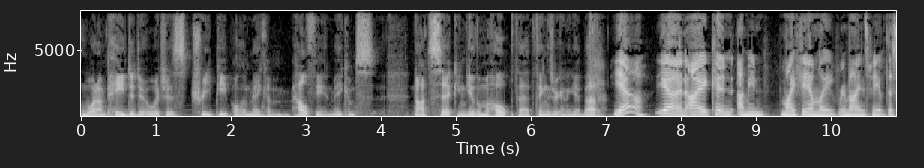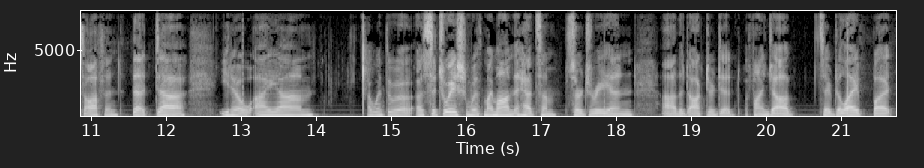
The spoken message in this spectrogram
what I'm paid to do, which is treat people and make them healthy and make them not sick and give them hope that things are going to get better. Yeah, yeah, and I can. I mean, my family reminds me of this often. That uh, you know, I um, I went through a, a, situation with my mom that had some surgery, and uh, the doctor did a fine job, saved her life, but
